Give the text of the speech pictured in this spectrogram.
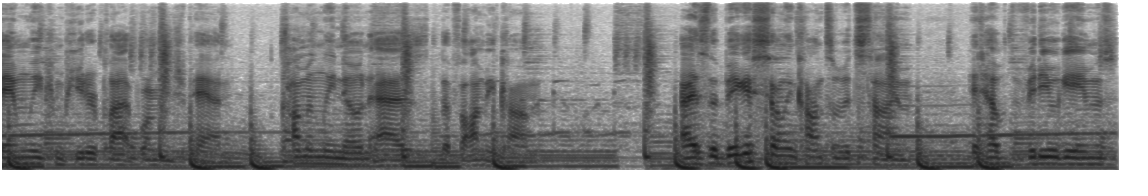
family computer platform in Japan, commonly known as the Famicom. As the biggest selling console of its time, it helped video games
